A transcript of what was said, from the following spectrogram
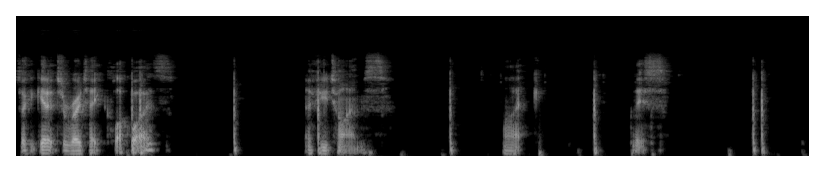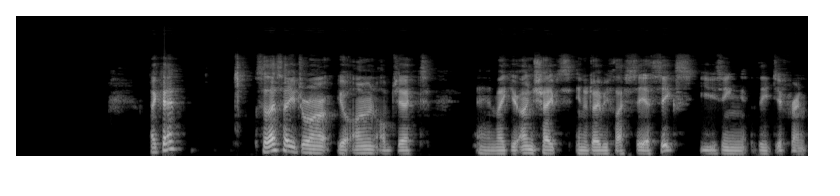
So I could get it to rotate clockwise a few times, like this. Okay, so that's how you draw your own object and make your own shapes in Adobe Flash CS6 using the different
